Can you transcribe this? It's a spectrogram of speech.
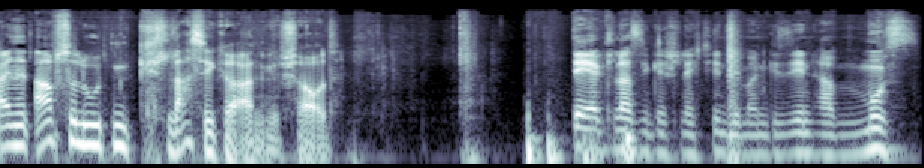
einen absoluten Klassiker angeschaut. Der Klassiker schlechthin, den man gesehen haben muss.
